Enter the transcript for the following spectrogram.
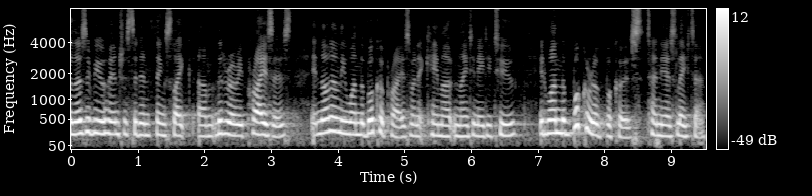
For those of you who are interested in things like um, literary prizes, it not only won the Booker Prize when it came out in 1982, it won the Booker of Bookers 10 years later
